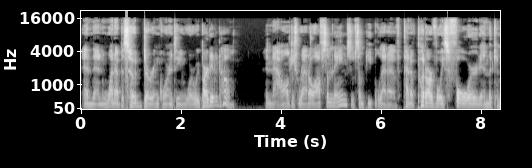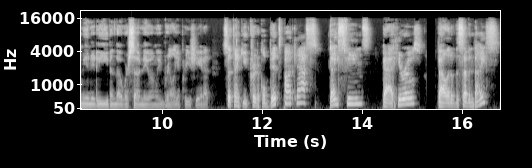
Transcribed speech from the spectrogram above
and then one episode during quarantine where we partied at home. And now I'll just rattle off some names of some people that have kind of put our voice forward in the community, even though we're so new and we really appreciate it. So thank you, Critical Bits Podcasts, Dice Fiends, Bad Heroes, Ballad of the Seven Dice,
